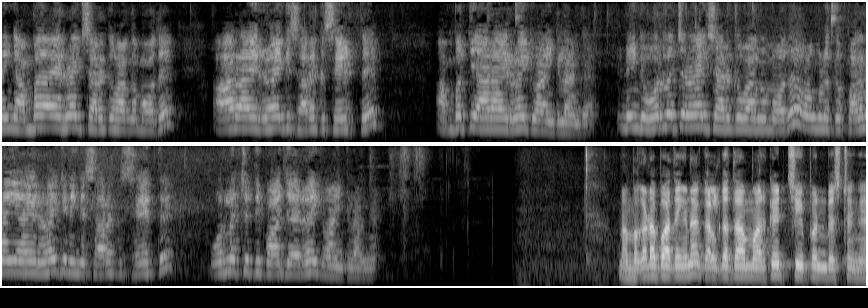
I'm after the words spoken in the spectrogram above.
நீங்கள் ஐம்பதாயிரம் ரூபாய்க்கு சரக்கு வாங்கும் போது ஆறாயிரம் ரூபாய்க்கு சரக்கு சேர்த்து ஐம்பத்தி ஆறாயிரம் ரூபாய்க்கு வாங்கிக்கலாங்க. நீங்கள் ஒரு லட்சம் ரூபாய்க்கு சரக்கு வாங்கும் போது உங்களுக்கு பதினையாயிரம் ரூபாய்க்கு நீங்கள் சரக்கு சேர்த்து ஒரு லட்சத்தி பாஞ்சாயிரம் ரூபாய்க்கு வாங்கிக்கலாங்க. நம்ம கடை பார்த்தீங்கன்னா கல்கத்தா மார்க்கெட் சீப் அண்ட் பெஸ்ட்டுங்க.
